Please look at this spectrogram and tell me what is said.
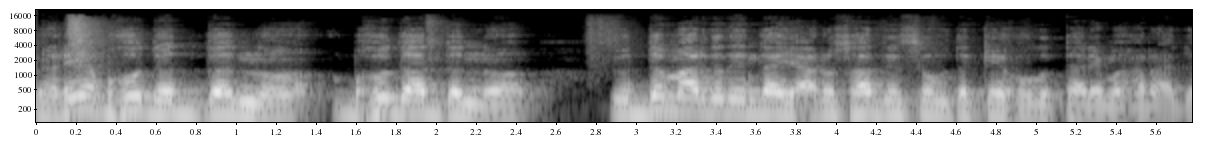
ನಡೆಯಬಹುದನ್ನು ಬಹುದಾದ್ದನ್ನು ಯುದ್ಧ ಮಾರ್ಗದಿಂದ ಯಾರು ಸಾಧಿಸುವುದಕ್ಕೆ ಹೋಗುತ್ತಾರೆ ಮಹಾರಾಜ?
